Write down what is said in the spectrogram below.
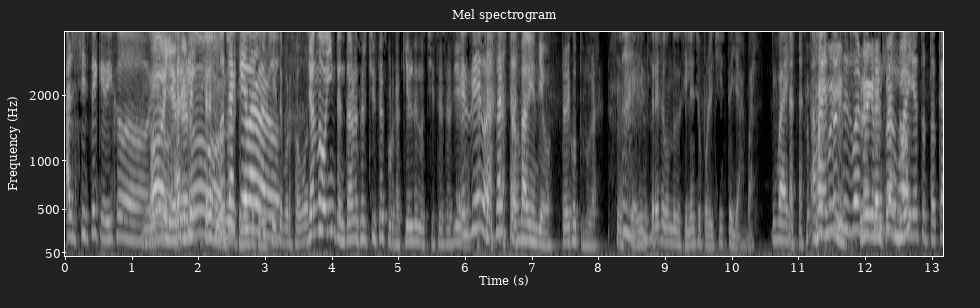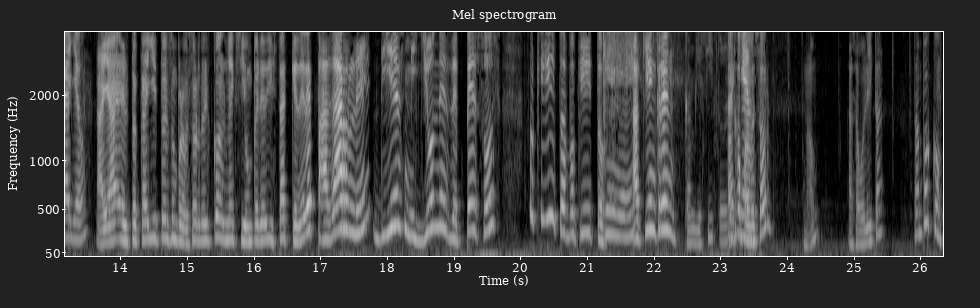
al chiste que dijo. Oye, pero- tres O sea, qué bárbaro. chiste, por favor. Ya no voy a intentar hacer chistes porque aquí el de los chistes es Diego. Es Diego, exacto. Está bien, Diego. Te dejo tu lugar. Ok, tres segundos de silencio por el chiste, ya, bye. Bye. Ajá, entonces, bueno, Sergio. Guayo, tu tocayo. Allá el tocallito es un profesor del Colmex y un periodista que debe pagarle 10 millones de pesos. Poquito a poquito. ¿Qué? ¿A quién creen? Cambiecito. ¿A ¿Otro quién? profesor? No. ¿A su abuelita? Tampoco.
